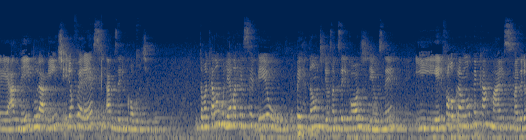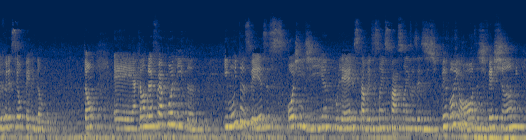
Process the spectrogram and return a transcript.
é, a lei duramente, ele oferece a misericórdia. Então aquela mulher ela recebeu o perdão de Deus, a misericórdia de Deus, né? E ele falou para ela não pecar mais, mas ele ofereceu o perdão. Então é, aquela mulher foi acolhida. E muitas vezes, hoje em dia, mulheres talvez estão em situações às vezes vergonhosas, de vexame.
